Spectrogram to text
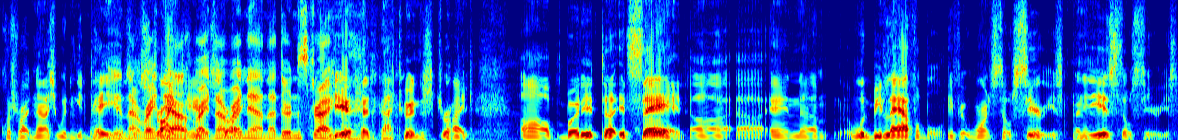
of course, right now she wouldn't get paid. Yeah, not right now. Right, not right now. Not during the strike. Yeah, not during the strike. Uh, but it uh, it's sad uh, uh, and um, would be laughable if it weren't so serious, and it is so serious.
